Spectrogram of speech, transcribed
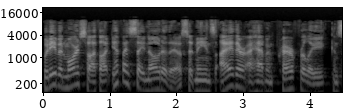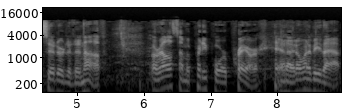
But even more so, I thought if I say no to this, it means either I haven't prayerfully considered it enough, or else I'm a pretty poor prayer, and I don't want to be that.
